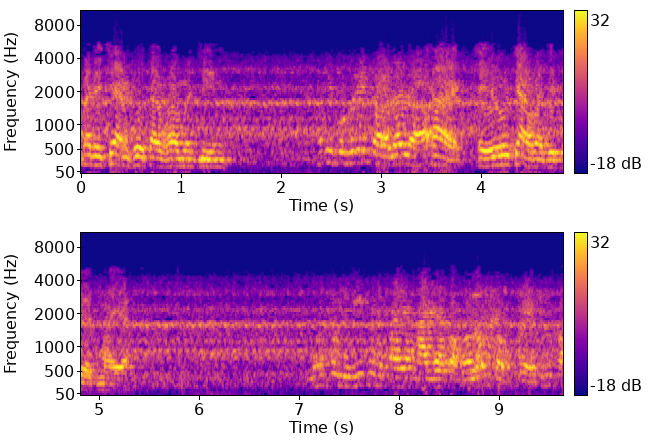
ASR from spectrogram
ไม่ได้แจ้งพูดตามความเป็นจริง อันนี้คุณไม่ได้เกิดเลยเหรอ ใช่ไอ้รู้เจ้าว่าจะเกิดใหม่อะแล้วคนอย่างนี้เขาจะไปยังไงอะบอกว่าลบตกเปรตหรือไป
